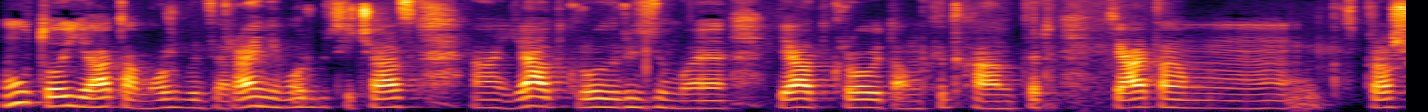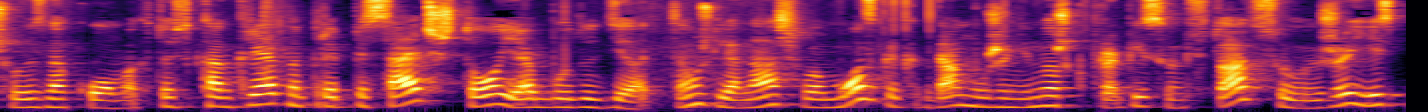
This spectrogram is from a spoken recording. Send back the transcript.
Ну, то я там, может быть, заранее, может быть, сейчас а, я открою резюме, я открою там HeadHunter, я там спрашиваю знакомых. То есть конкретно прописать, что я буду делать. Потому что для нашего мозга, когда мы уже немножко прописываем ситуацию, уже есть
